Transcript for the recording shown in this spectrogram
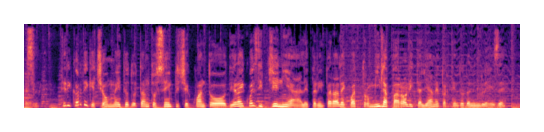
Max, ti ricordi che c'è un metodo tanto semplice quanto direi quasi geniale per imparare 4.000 parole italiane partendo dall'inglese?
